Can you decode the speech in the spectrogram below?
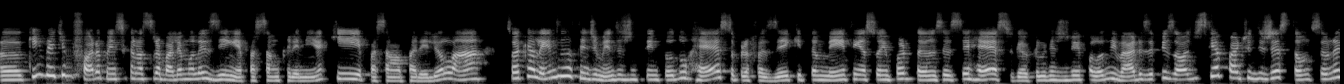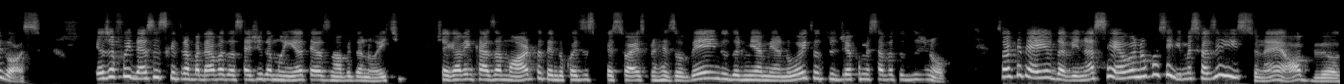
Uh, quem vê de fora pensa que o nosso trabalho é molezinha, é passar um creminho aqui, passar um aparelho lá, só que além dos atendimentos, a gente tem todo o resto para fazer, que também tem a sua importância, esse resto, que é aquilo que a gente vem falando em vários episódios, que é a parte de gestão do seu negócio. Eu já fui dessas que trabalhava das sete da manhã até as nove da noite, chegava em casa morta, tendo coisas pessoais para resolver, indo dormir à meia-noite, outro dia começava tudo de novo. Só que daí o Davi nasceu, eu não consegui mais fazer isso, né? Óbvio, eu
